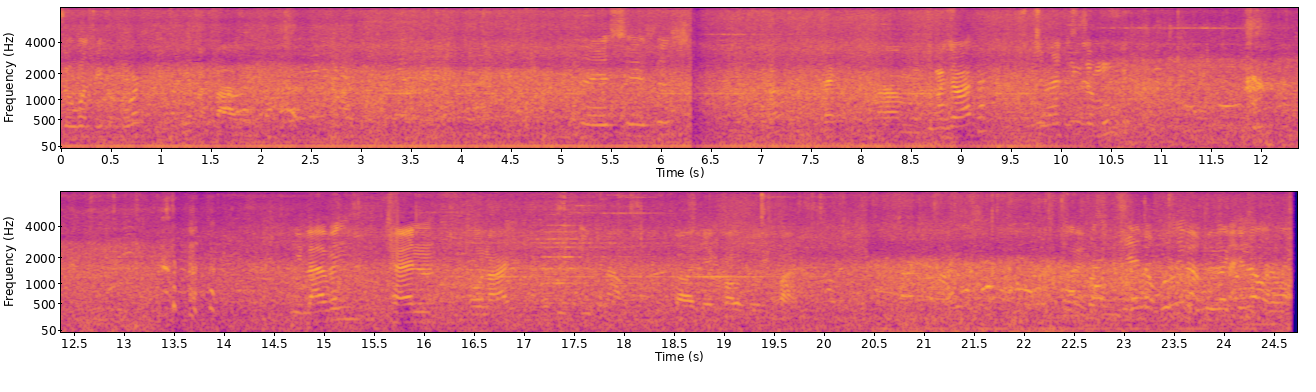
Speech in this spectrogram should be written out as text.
Two, one, three, four, four. Here's my file. This is this. Thank you. Um, ¿tú me llamaste? This is a movie. 11, 10, 09. uh, game Call of Duty 5. Yeah, no, we'll leave out. We like, you know,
